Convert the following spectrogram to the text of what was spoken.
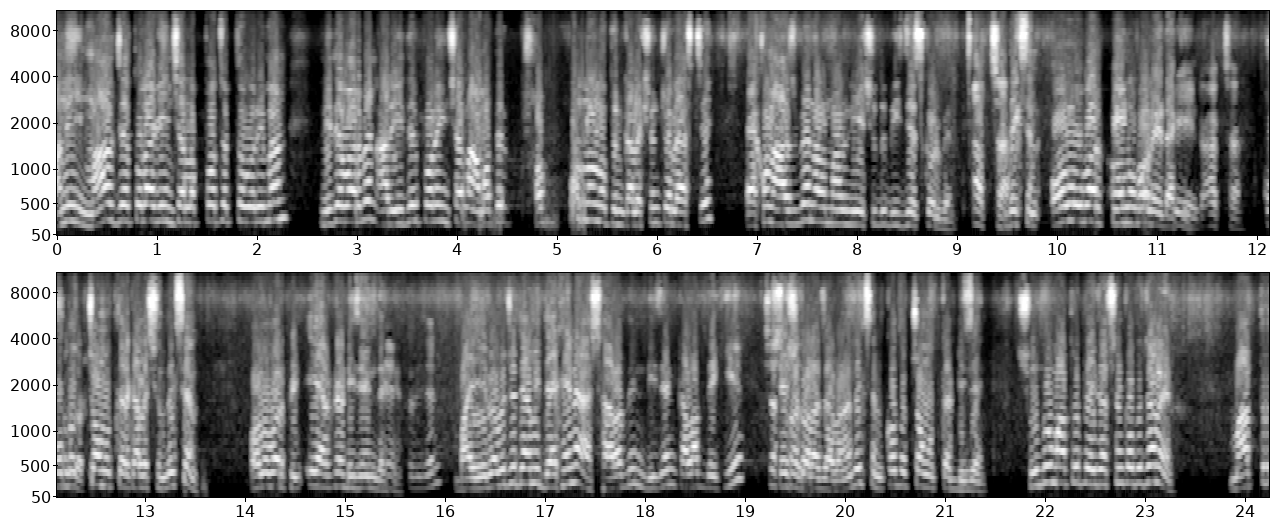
মানে মাল যত লাগে ইনশাল্লাহ পঁচাত্তর পরিমাণ নিতে পারবেন। আর ঈদের পরে ইনশাল্লাহ আমাদের সম্পূর্ণ নতুন কালেকশন চলে আসছে। এখন আসবেন আর মাল নিয়ে শুধু বিজনেস করবেন। আচ্ছা। দেখছেন? অল ওভার over বলে এটাকে। আচ্ছা কত চমৎকার কালেকশন দেখছেন? অল ওভার প্রিন্ট এই একটা ডিজাইন দেখেন। ভাই এইভাবে যদি আমি দেখাই না সারাদিন ডিজাইন কালার দেখিয়ে শেষ করা যাবে। না। দেখছেন কত চমৎকার ডিজাইন শুধুমাত্র পেয়ে যাচ্ছেন কত জানেন? মাত্র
